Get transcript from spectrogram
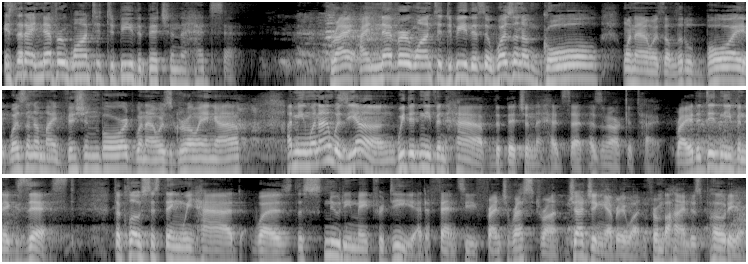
is that I never wanted to be the bitch in the headset. Right? I never wanted to be this. It wasn't a goal when I was a little boy. It wasn't on my vision board when I was growing up. I mean, when I was young, we didn't even have the bitch in the headset as an archetype, right? It didn't even exist. The closest thing we had was the snooty maitre d' at a fancy French restaurant judging everyone from behind his podium.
